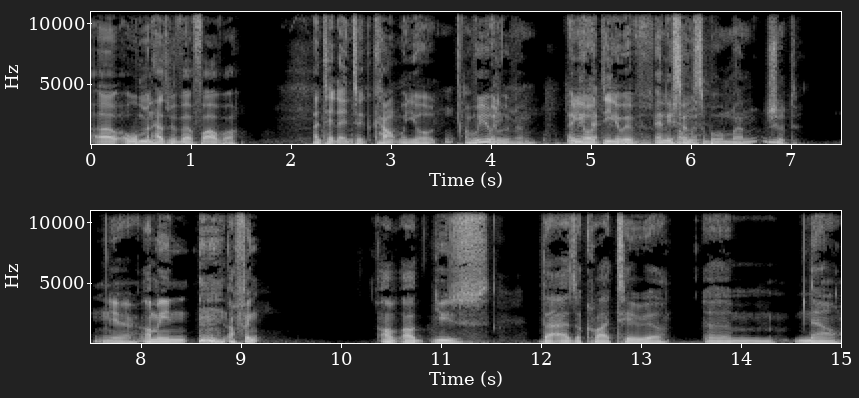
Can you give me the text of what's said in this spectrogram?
a, a woman has with her father, and take that into account when you're what you when, doing, man? when Any, you're dealing with any someone? sensible man should. Yeah, I mean, I think I'll, I'll use that as a criteria um, now.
